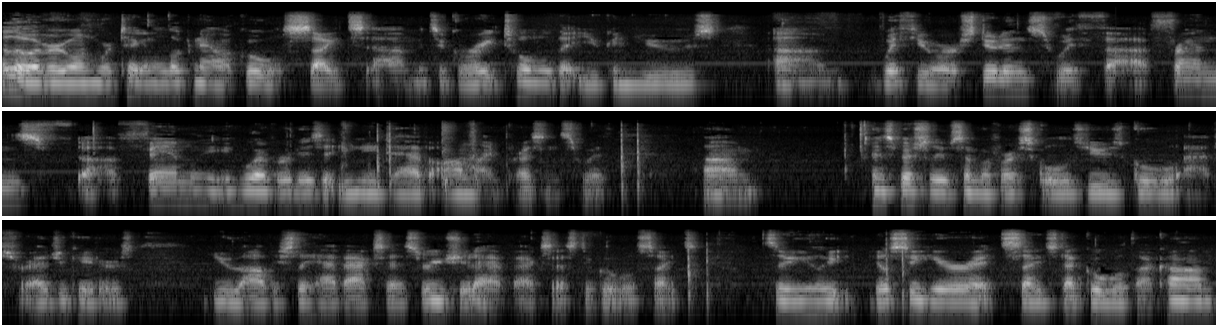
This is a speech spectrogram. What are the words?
Hello everyone, we're taking a look now at Google Sites. Um, it's a great tool that you can use um, with your students, with uh, friends, uh, family, whoever it is that you need to have online presence with. Um, especially if some of our schools use Google Apps for Educators, you obviously have access, or you should have access to Google Sites. So you'll, you'll see here at sites.google.com,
